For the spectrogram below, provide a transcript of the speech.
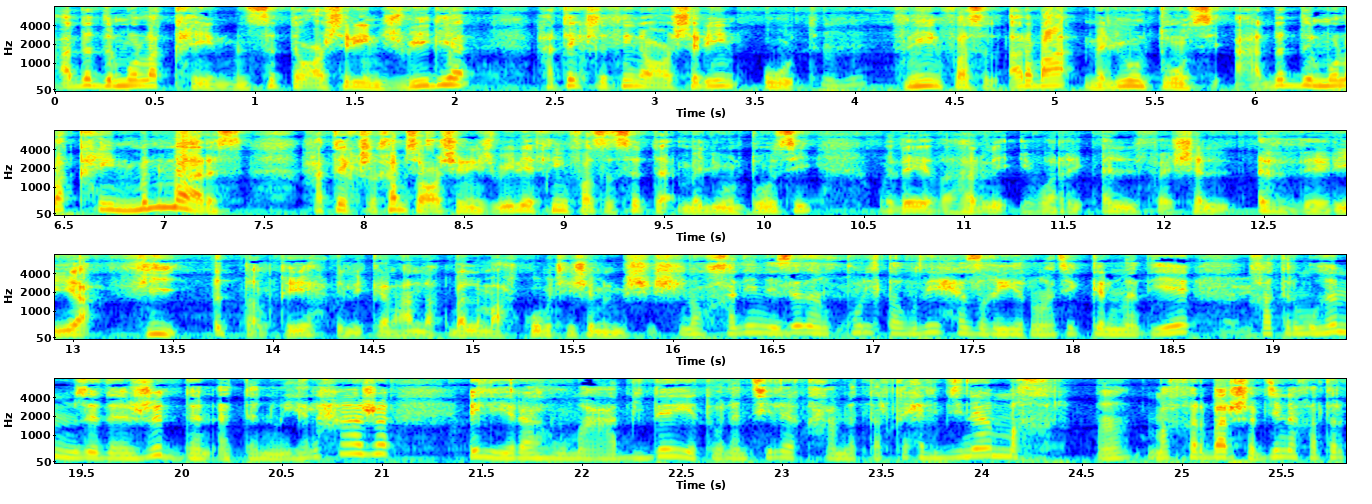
عدد الملقحين من 26 جويليا حتكش 22 أوت. 2.4 مليون تونسي. عدد الملقحين من مارس حتكش 25 جويليا 2.6 مليون تونسي. وهذا يظهر لي يوري الفشل الذريع في التلقيح اللي كان عندنا قبل مع حكومة هشام المشيش. خليني زاد نقول توضيح صغير نعطيك كلمه دي خاطر مهم زاد جدا التنويه. الحاجة اللي راهو مع بداية ولا انطلاق حملة التلقيح اللي بدينا مخر مخر برشا. بدينا خاطر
